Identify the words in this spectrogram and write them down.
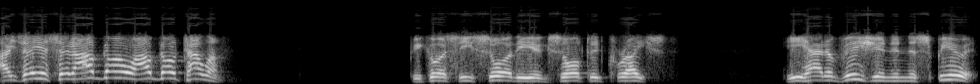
Isaiah said, I'll go, I'll go tell him. Because he saw the exalted Christ. He had a vision in the spirit,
